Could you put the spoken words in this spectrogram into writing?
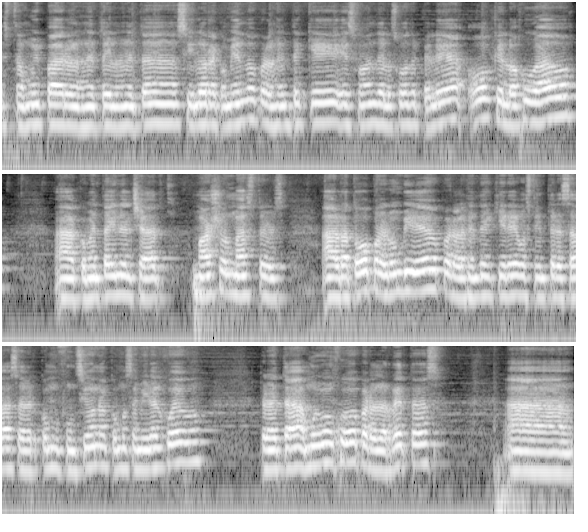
está muy padre la neta. Y la neta sí lo recomiendo para la gente que es fan de los juegos de pelea o que lo ha jugado. Ah, comenta ahí en el chat. Marshall Masters. Al rato voy a poner un video para la gente que quiere o está interesada saber cómo funciona, cómo se mira el juego. Pero está muy buen juego para las retas. Ah,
